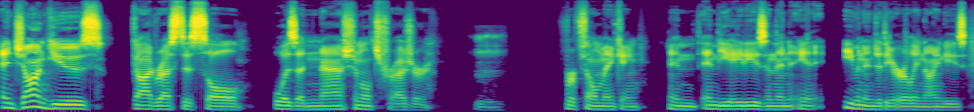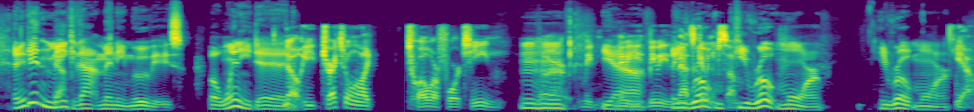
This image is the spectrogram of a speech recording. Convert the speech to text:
And John Hughes, God rest his soul, was a national treasure Mhm. for filmmaking in, in the 80s and then in, even into the early 90s. And he didn't make that many movies, but when he did. No, he directed only like 12 or 14. Mhm. Or, I mean, Yeah. maybe, maybe he that's giving wrote, some. he wrote more. He wrote more. Yeah.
